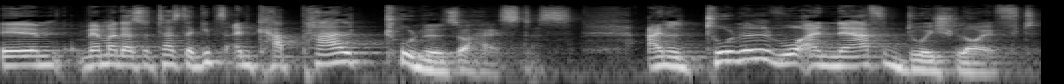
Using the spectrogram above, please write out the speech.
Ähm, wenn man das so tastet, da gibt es einen Kapaltunnel, so heißt das. Einen Tunnel, wo ein Nerven durchläuft.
